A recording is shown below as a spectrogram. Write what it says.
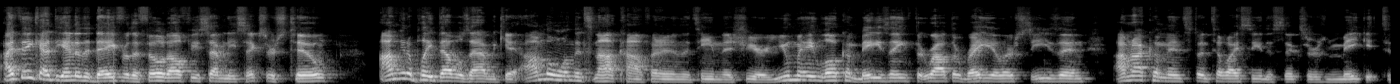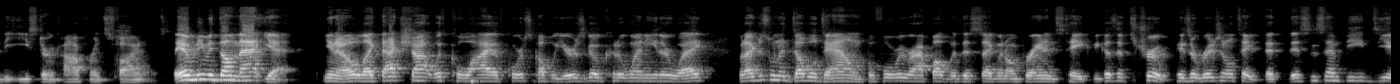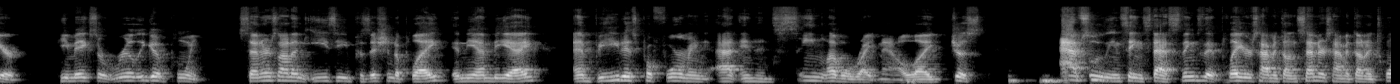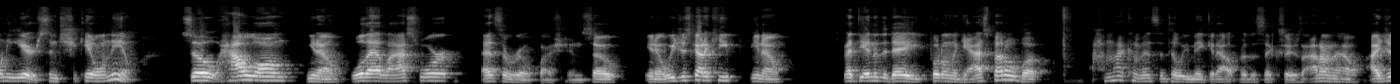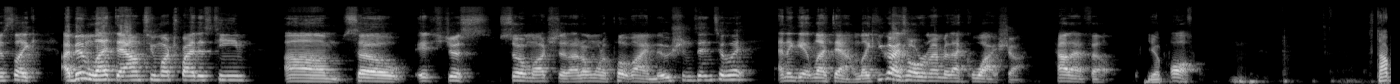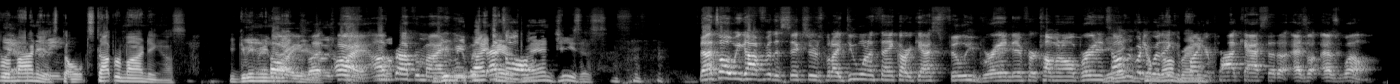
I think at the end of the day, for the Philadelphia 76ers, too, I'm going to play devil's advocate. I'm the one that's not confident in the team this year. You may look amazing throughout the regular season. I'm not convinced until I see the Sixers make it to the Eastern Conference Finals. They haven't even done that yet. You know, like that shot with Kawhi, of course, a couple years ago could have went either way. But I just want to double down before we wrap up with this segment on Brandon's take because it's true. His original take that this is Embiid's year. He makes a really good point. Center's not an easy position to play in the NBA. Embiid is performing at an insane level right now. Like just absolutely insane stats, things that players haven't done, centers haven't done in 20 years since Shaquille O'Neal. So how long, you know, will that last for? That's a real question. So, you know, we just got to keep, you know, at the end of the day, foot on the gas pedal, but I'm not convinced until we make it out for the Sixers. I don't know. I just like I've been let down too much by this team. Um, so it's just so much that I don't want to put my emotions into it and then get let down. Like you guys all remember that Kawhi shot, how that felt. Yep. Awful. Stop Yeah, reminding I us, mean- Dolt. Stop reminding us. You're giving me Sorry, nightmares. but all right, I'll stop reminding you. me But that's all. man. Jesus. That's all we got for the Sixers. But I do want to thank our guest Philly Brandon for coming on. Brandon, Yeah, tell thank you for everybody where they coming can on, find your podcast at, as as well.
